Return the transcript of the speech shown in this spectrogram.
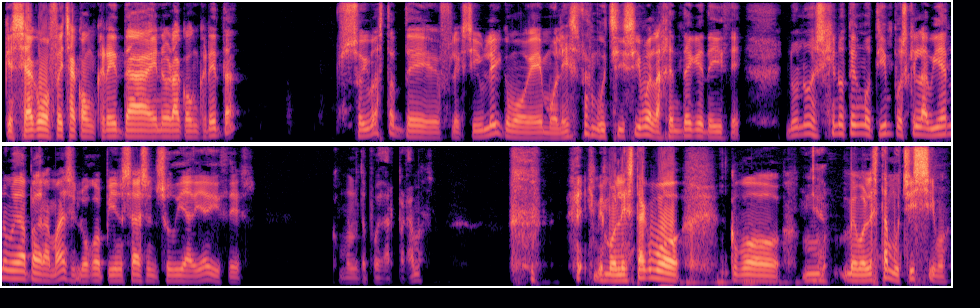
que sea como fecha concreta, en hora concreta, soy bastante flexible y como que molesta muchísimo a la gente que te dice, no, no, es que no tengo tiempo, es que la vida no me da para más. Y luego piensas en su día a día y dices, ¿cómo no te puede dar para más? y me molesta como, como, me molesta muchísimo.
